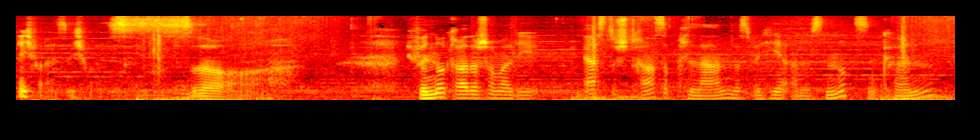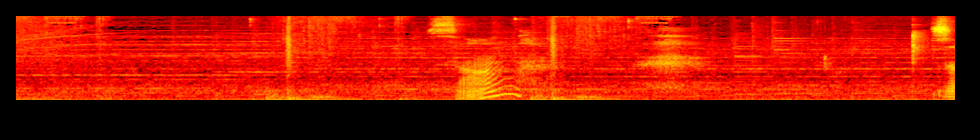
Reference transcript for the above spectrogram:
Ich weiß, ich weiß. So. Ich will nur gerade schon mal die erste Straße planen, dass wir hier alles nutzen können. So. So,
